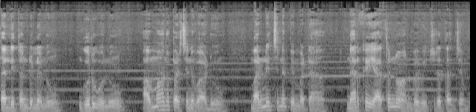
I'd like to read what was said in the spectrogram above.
తల్లిదండ్రులను గురువును అవమానపరిచిన వాడు మరణించిన పిమ్మట నరక యాతను అనుభవించుట తథ్యము.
